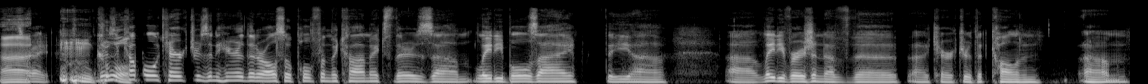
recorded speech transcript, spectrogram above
Uh, That's right. There's a couple of characters in here that are also pulled from the comics. There's um, Lady Bullseye, the uh, uh, lady version of the uh, character that Colin, um,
